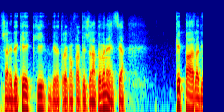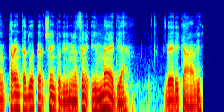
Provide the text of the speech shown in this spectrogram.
Gianni De Checchi, direttore di Confartigianato Venezia, che parla di un 32% di diminuzione in media dei ricavi,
